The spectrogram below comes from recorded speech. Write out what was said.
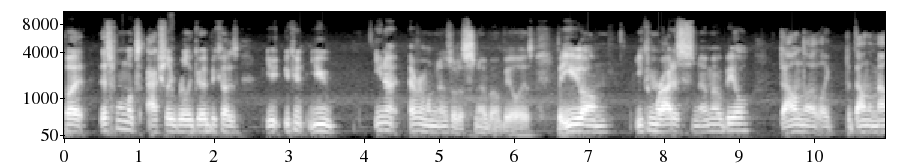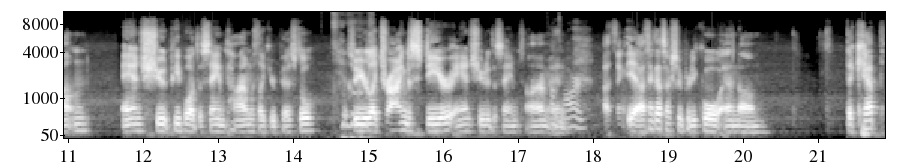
but this one looks actually really good because you you can you you know everyone knows what a snowmobile is, but you um you can ride a snowmobile down the like down the mountain and shoot people at the same time with like your pistol. So you're like trying to steer and shoot at the same time, That's and hard. I think yeah, I think that's actually pretty cool. And um, they kept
